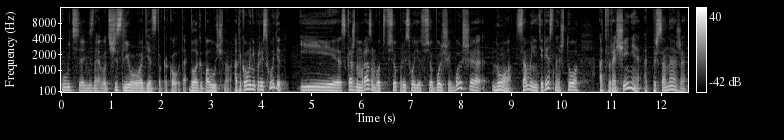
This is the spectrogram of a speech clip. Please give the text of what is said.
путь, э, не знаю, вот счастливого детства какого-то, благополучного. А такого не происходит, и с каждым разом вот все происходит все больше и больше, но самое интересное, что отвращение от персонажа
